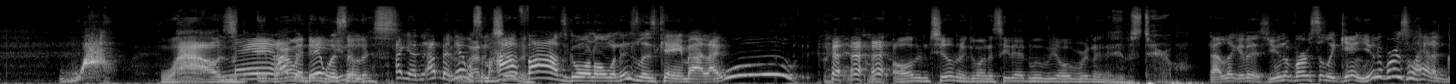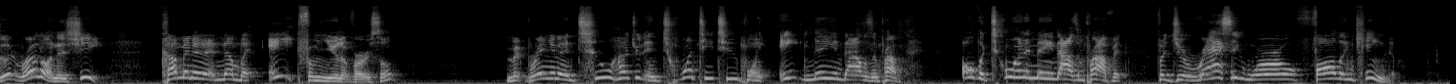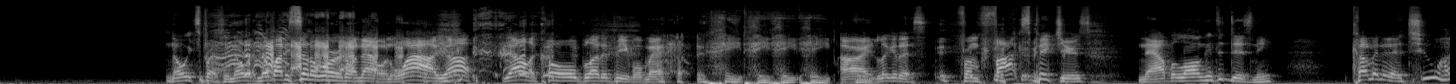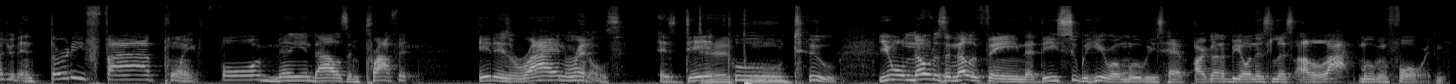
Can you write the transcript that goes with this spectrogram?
Wow, Wow. Man! I bet there was some. I, got, I bet there was some high children. fives going on when this list came out. Like, woo! All them children going to see that movie over and it was terrible. Now look at this. Universal again. Universal had a good run on this sheet. Coming in at number eight from Universal, bringing in $222.8 million in profit. Over $200 million in profit for Jurassic World Fallen Kingdom. No expression. No, nobody said a word on that one. Wow, y'all, y'all are cold-blooded people, man. Hate, hate, hate, hate. All right, look at this. From Fox Pictures, now belonging to Disney, coming in at $235.4 million in profit. It is Ryan Reynolds as Deadpool, Deadpool. 2. You will notice another thing that these superhero movies have are going to be on this list a lot moving forward.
